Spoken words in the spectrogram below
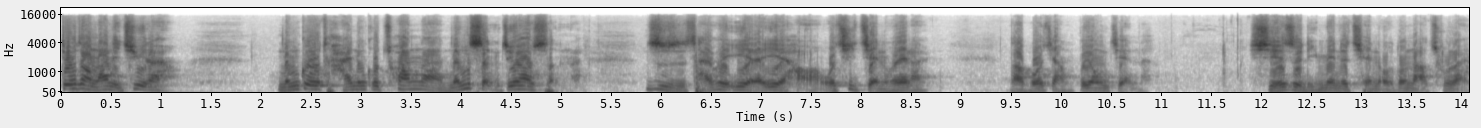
丢到哪里去了？能够还能够穿啊，能省就要省啊，日子才会越来越好啊。我去捡回来。”老婆讲：“不用捡了。”鞋子里面的钱我都拿出来了。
